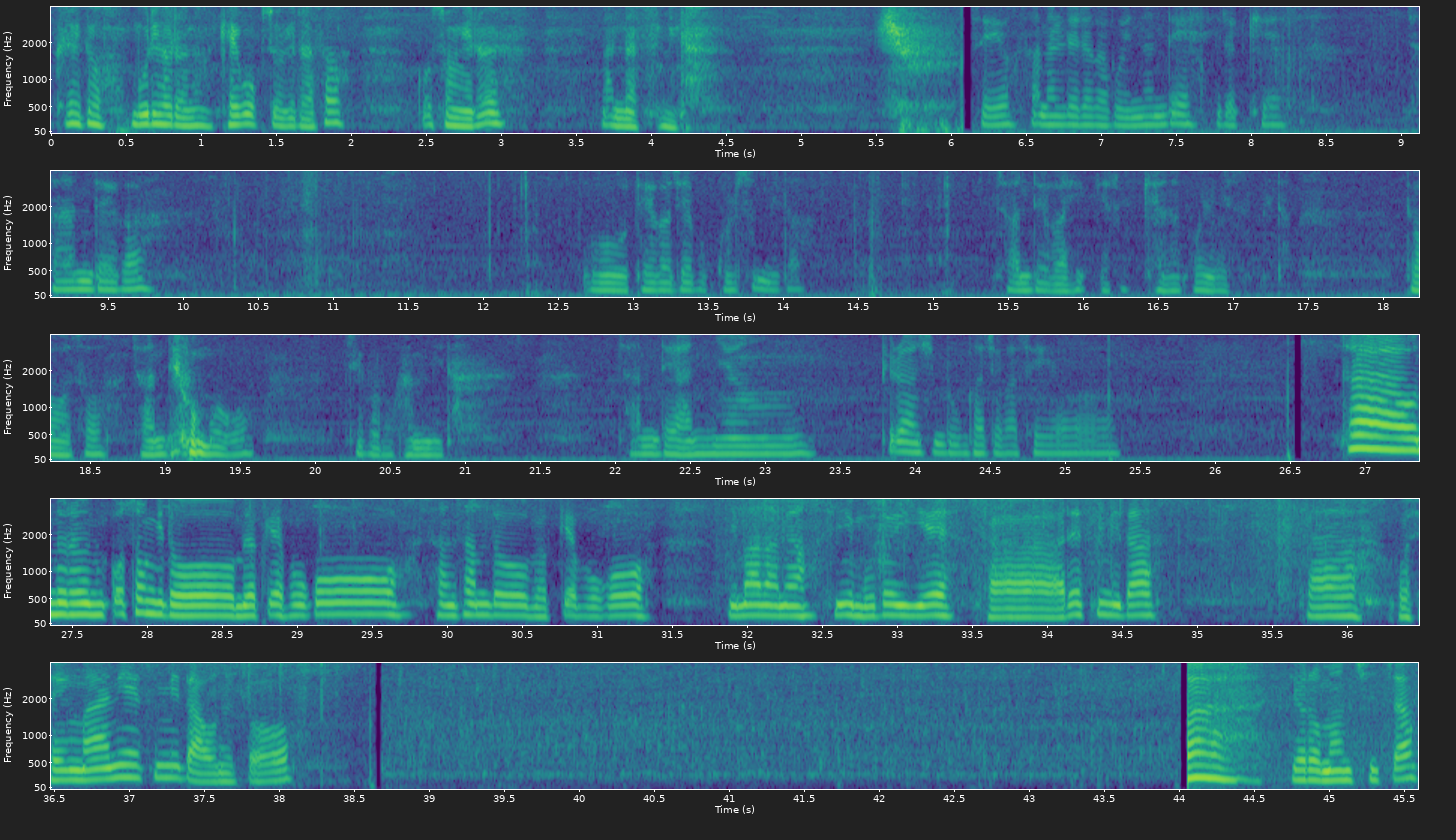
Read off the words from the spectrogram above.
그래도 물이 흐르는 계곡 쪽이라서 꽃송이를 만났습니다. 휴. 보세요. 산을 내려가고 있는데 이렇게 잔대가 오 대가 제법 굵습니다. 잔대가 이렇게 하나 보이고 있습니다. 더워서 잔대고 뭐고 집으로 갑니다. 잔대 안녕. 필요하신 분 가져가세요. 자, 오늘은 꽃송이도 몇 개 보고, 산삼도 몇 개 보고, 이만하면 이 무더위에 잘했습니다. 자, 고생 많이 했습니다, 오늘도. 아, 여러분, 진짜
